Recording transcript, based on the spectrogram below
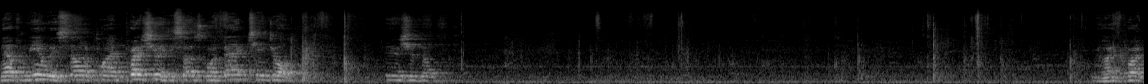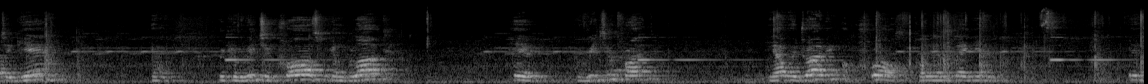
Now from here, we start applying pressure, he starts going back, change off. There you go. High crotch again. We can reach across, we can block. Here, we reach in front. Now we're driving across, pulling his leg in. Good.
